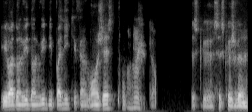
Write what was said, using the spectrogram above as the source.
Il va dans le vide, dans le vide. Il panique, il fait un grand geste. Mhm. C'est ce que, c'est ce que je verrai.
